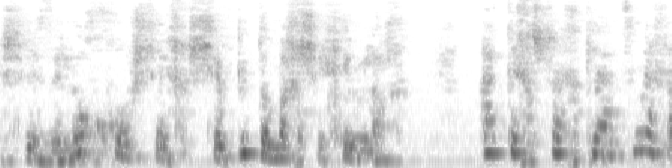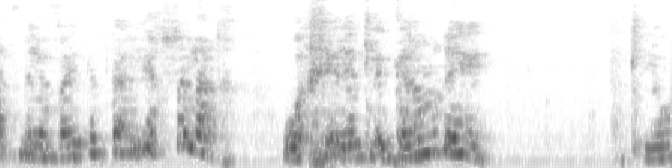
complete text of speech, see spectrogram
כשזה לא חושך שפתאום מחשיכים לך, את החשכת לעצמך, את מלווה את התהליך שלך, הוא אחרת לגמרי. את לא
